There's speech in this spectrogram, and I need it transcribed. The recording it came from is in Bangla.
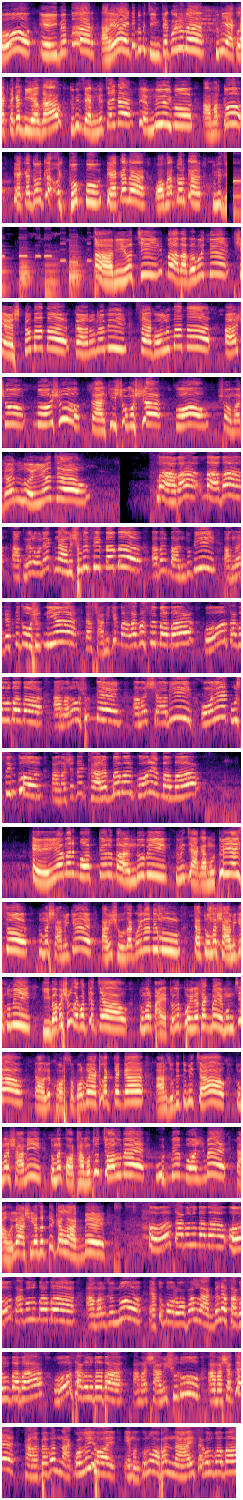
ও, এই ব্যাপার। আরে, এটা তুমি চিন্তা করো না। তুমি এক লাখ টাকা দিয়ে যাও, তুমি যেমনে চাইবা তেমনি হইব। আমার তো টাকা দরকার, ওই ঠুকু টাকা না, অফার দরকার। তুমি আমি হচ্ছি বাবা গো মধ্যে শ্রেষ্ঠ বাবা, কারণ আমি ছাগল বাবা। আসো, বসো, কার কি সমস্যা? কও, সমাধান লইয়া যাও। বাবা বাবা, আপনার অনেক নাম শুনেছি, বাবা। আমার বান্ধবী আপনার কাছ থেকে ওষুধ নিয়ে তার স্বামীকে পালা করছে, বাবা। ও ছাগল, বাবা, আমারও ওষুধ দেন। আমার স্বামী অনেক উশৃঙ্খল আমার সাথে খারাপ ব্যবহার করে বাবা এই আমার বক্তের বান্ধবী, তুমি জাগা মতোই আইছো। তোমার স্বামীকে আমি সোজা কইরা দিমু। তা তোমার স্বামীকে তুমি কীভাবে সোজা করতে চাও? তোমার পায়ের তলে পইরা থাকবে এমন চাও? তাহলে খরচ পড়বে এক লাখ টাকা। আর যদি তুমি চাও, তোমার স্বামী তোমার কথা মতো চলবে, উঠবে, বসবে, তাহলে আশি হাজার টাকা লাগবে। ও ছাগল বাবা, ও ছাগল বাবা আমার জন্য এত বড় অফার লাগবে না ছাগল বাবা ও ছাগল বাবা আমার স্বামী শুধু আমার সাথে খারাপ ব্যবহার না করলেই হয়। এমন কোনো অফার নাই ছাগল বাবা।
